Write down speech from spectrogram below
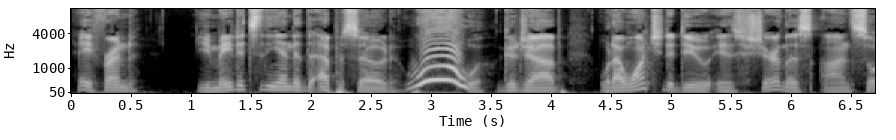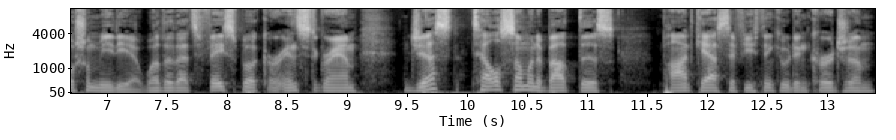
Hey, friend, you made it to the end of the episode. Woo! Good job. What I want you to do is share this on social media, whether that's Facebook or Instagram. Just tell someone about this podcast if you think it would encourage them.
